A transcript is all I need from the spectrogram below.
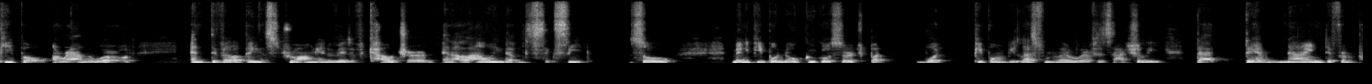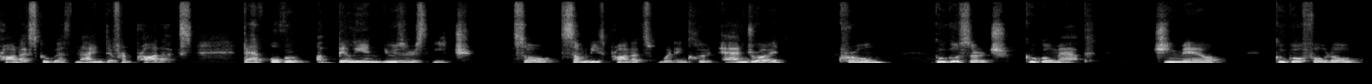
people around the world and developing a strong innovative culture and allowing them to succeed. So many people know Google search, but what people may be less familiar with is actually that they have nine different products. Google has nine different products that have over a billion users each. So some of these products would include Android, Chrome, Google Search, Google Map, Gmail, Google Photo,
